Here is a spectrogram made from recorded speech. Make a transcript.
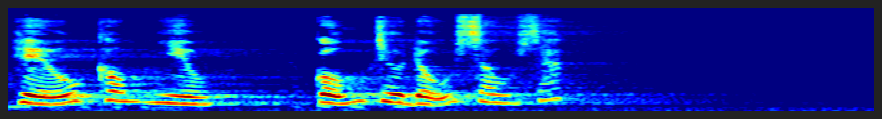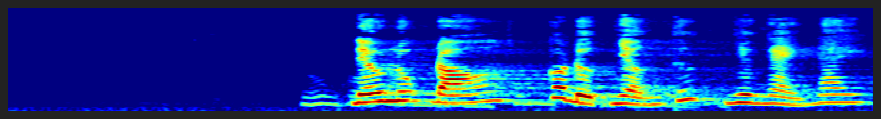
Hiểu không nhiều, Cũng chưa đủ sâu sắc. Nếu lúc đó có được nhận thức như ngày nay,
